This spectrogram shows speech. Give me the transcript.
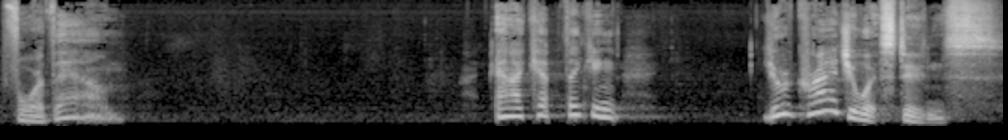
for them. And I kept thinking, you're graduate students.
